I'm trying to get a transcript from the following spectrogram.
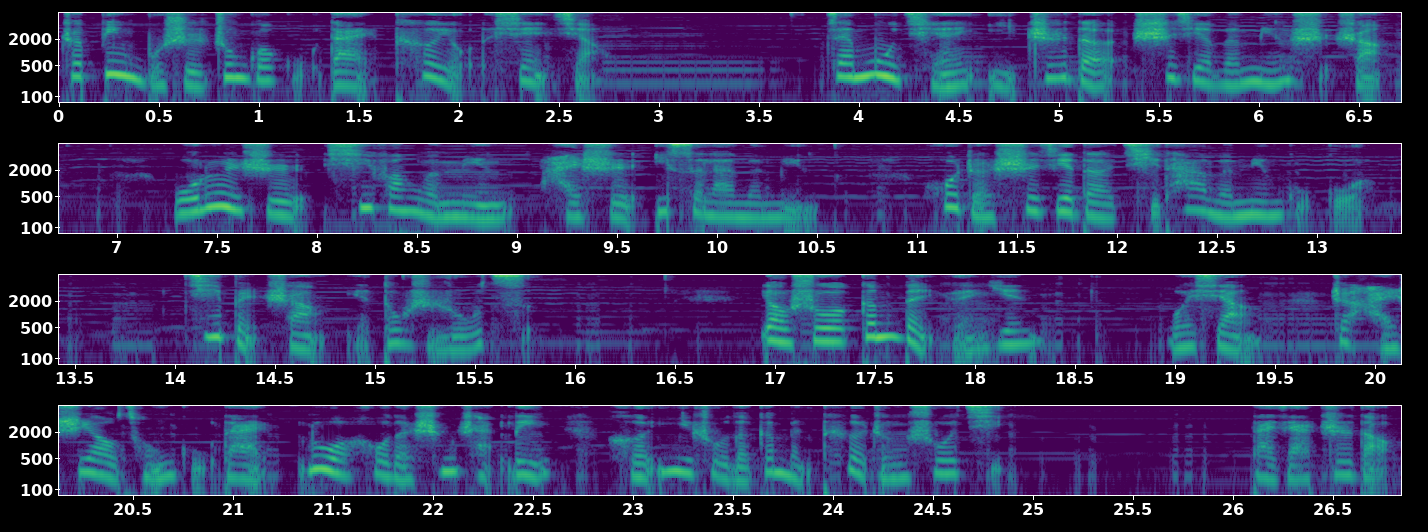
这并不是中国古代特有的现象。在目前已知的世界文明史上，无论是西方文明，还是伊斯兰文明，或者世界的其他文明古国，基本上也都是如此。要说根本原因，我想这还是要从古代落后的生产力和艺术的根本特征说起。大家知道，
